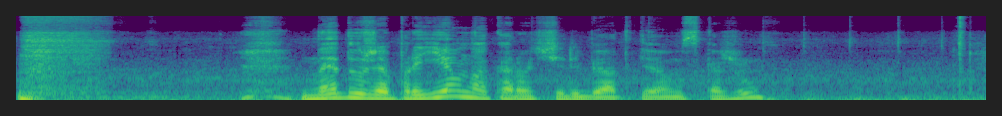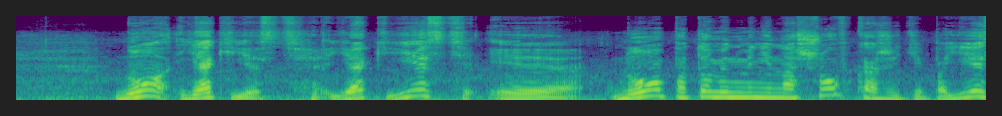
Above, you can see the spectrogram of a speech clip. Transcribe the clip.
Не дуже приємно, коротше, ребятки, я вам скажу. Ну, як є, як є. Е, ну, потім він мені знайшов, каже, типа, є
